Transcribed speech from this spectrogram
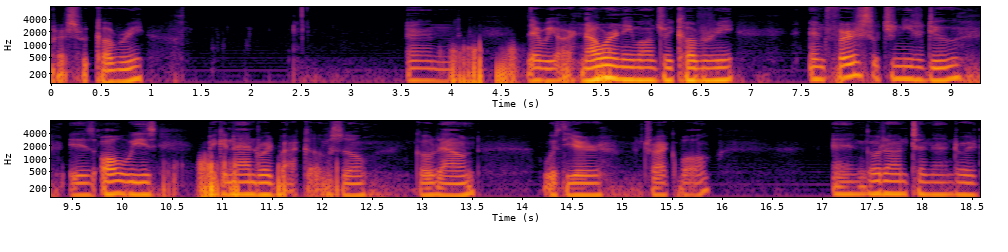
Press recovery and there we are. Now we're in Amon's recovery. And first, what you need to do is always make a Nandroid backup. So go down with your trackball and go down to a Nandroid.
